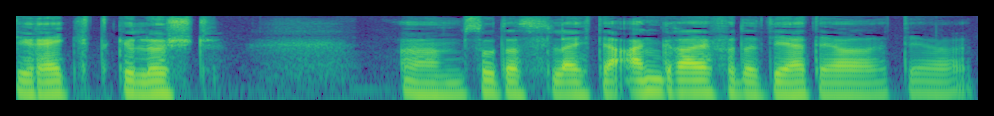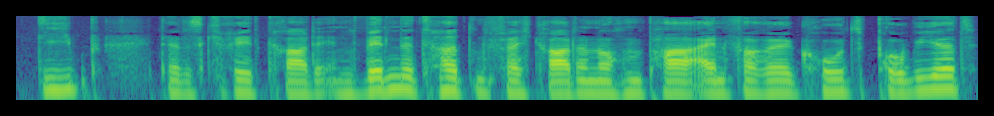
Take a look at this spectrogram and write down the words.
direkt gelöscht. Ähm, so dass vielleicht der Angreifer oder der, der, der Dieb, der das Gerät gerade entwendet hat und vielleicht gerade noch ein paar einfache Codes probiert.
